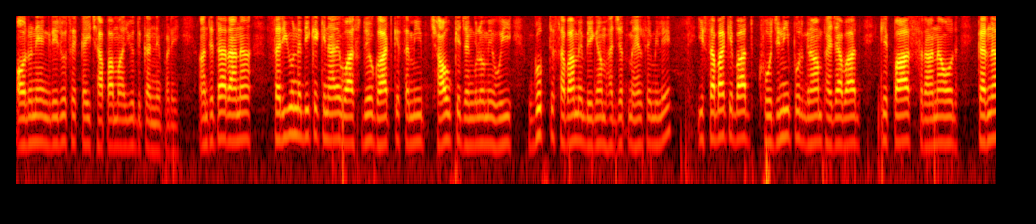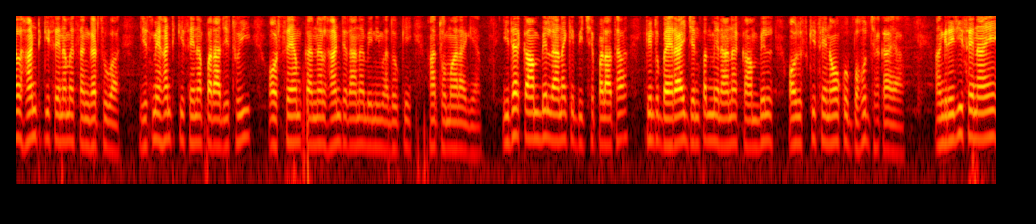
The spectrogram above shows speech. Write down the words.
और उन्हें अंग्रेज़ों से कई छापामार युद्ध करने पड़े। अंततः राणा सरयू नदी के किनारे वासुदेव घाट के समीप छाऊ के जंगलों में हुई गुप्त सभा में बेगम हज़रत महल से मिले। इस सभा के बाद खोजनीपुर ग्राम फैजाबाद के पास राणा और कर्नल हंट की सेना में संघर्ष हुआ, जिसमें हंट की सेना पराजित हुई और स्वयं कर्नल हंट राणा बेनी माधो के हाथों मारा गया। इधर कामबिल राणा के पीछे पड़ा था, किंतु बहराइच जनपद में राणा कामबिल और उसकी सेनाओं को बहुत झकाया। अंग्रेज़ी सेनाएँ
